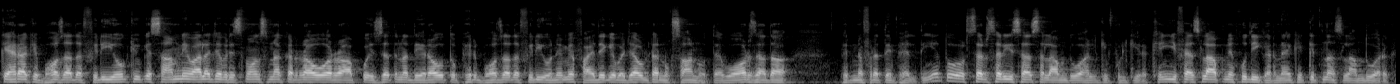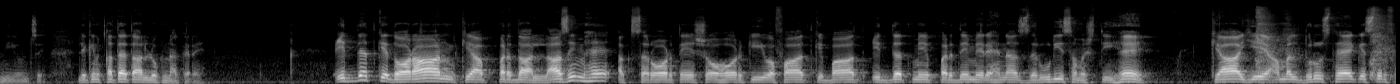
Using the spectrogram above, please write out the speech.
کہہ رہا کہ بہت زیادہ فری ہو کیونکہ سامنے والا جب رسپانس نہ کر رہا ہو اور آپ کو عزت نہ دے رہا ہو تو پھر بہت زیادہ فری ہونے میں فائدے کے بجائے الٹا نقصان ہوتا ہے وہ اور زیادہ پھر نفرتیں پھیلتی ہیں تو سر سری سا سلام دعا ہلکی پھلکی رکھیں یہ فیصلہ آپ نے خود ہی کرنا ہے کہ کتنا سلام دعا رکھنی ہے ان سے لیکن قطع تعلق نہ کریں عدت کے دوران کیا پردہ لازم ہے اکثر عورتیں شوہر کی وفات کے بعد عدت میں پردے میں رہنا ضروری سمجھتی ہیں کیا یہ عمل درست ہے کہ صرف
